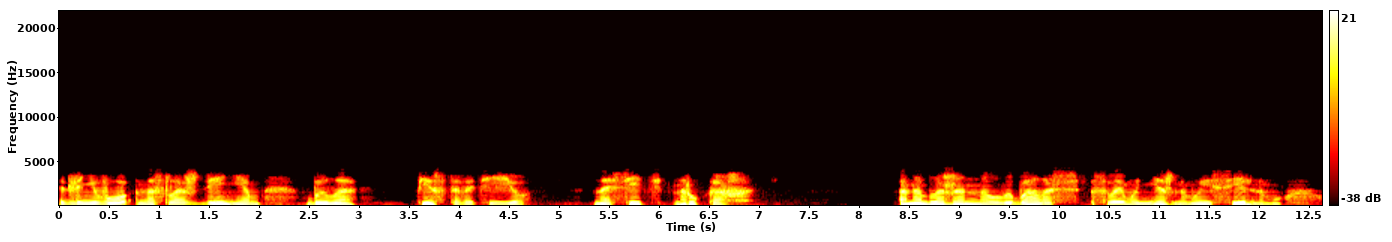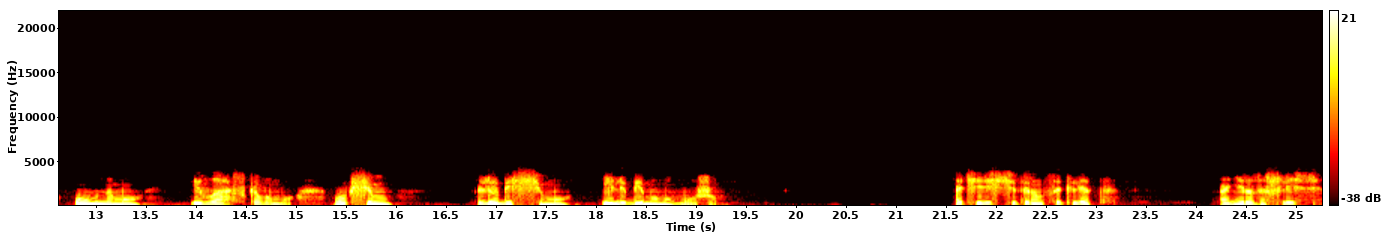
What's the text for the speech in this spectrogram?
Для него наслаждением было пестовать ее, носить на руках. Она блаженно улыбалась своему нежному и сильному, умному и ласковому, в общем, любящему и любимому мужу. А через 14 лет они разошлись.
